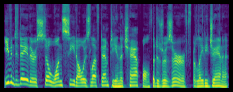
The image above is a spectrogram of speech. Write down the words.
Even today, there is still one seat always left empty in the chapel that is reserved for Lady Janet.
